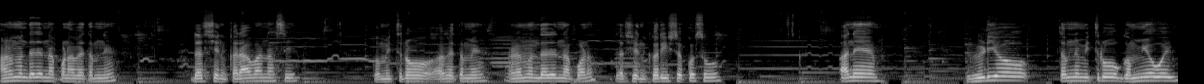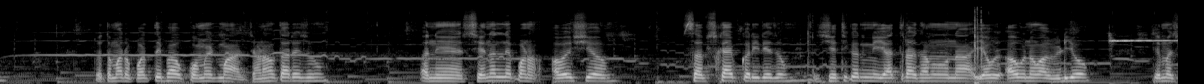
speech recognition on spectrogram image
હનુમાન દાદાના પણ હવે તમને દર્શન કરાવવાના છે. તો મિત્રો, હવે તમે હનુમાન દાદાના પણ દર્શન કરી શકો છો. અને વીડિયો તમને મિત્રો ગમ્યો હોય, તો તમારો પ્રતિભાવ કોમેન્ટમાં જણાવતા રહેજો. અને ચેનલને પણ અવશ્ય સબસ્ક્રાઈબ કરી દેજો. જેથી કરીને યાત્રાધામોના અવનવા વીડિયો તેમજ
